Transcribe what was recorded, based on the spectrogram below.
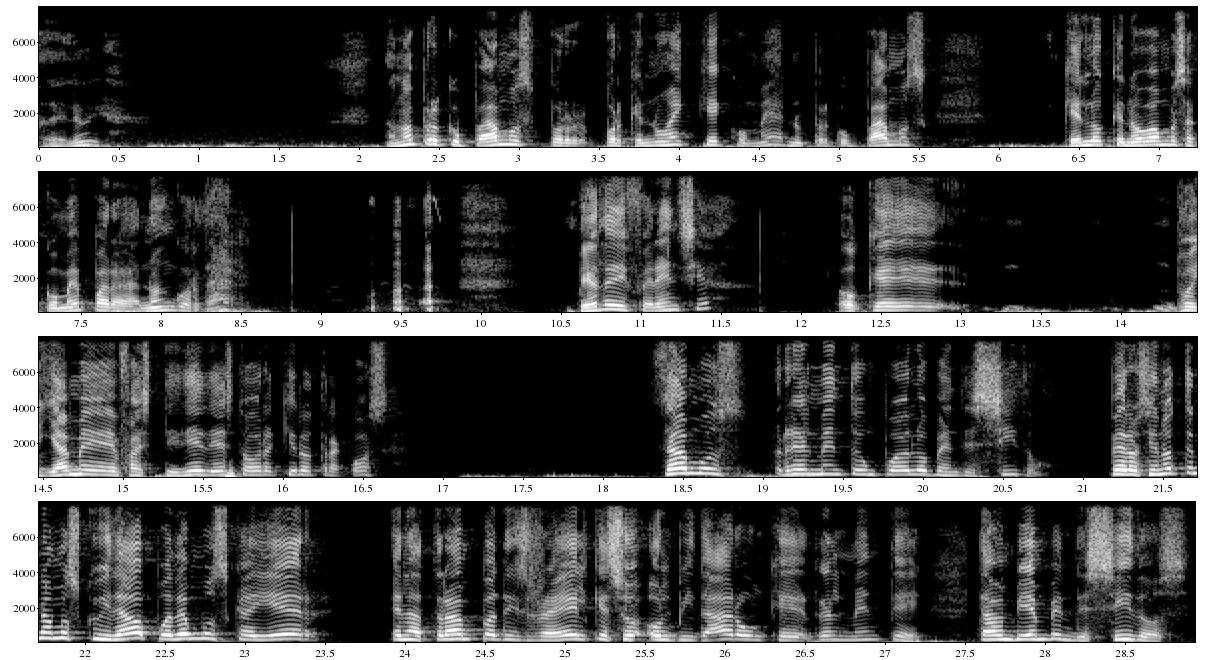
Aleluya. No nos preocupamos por, porque no hay que comer, nos preocupamos qué es lo que no vamos a comer para no engordar. ¿Ve la diferencia? ¿O que pues ya me fastidié de esto, ahora quiero otra cosa? Somos realmente un pueblo bendecido. Pero si no tenemos cuidado, podemos caer en la trampa de Israel, que se olvidaron que realmente estaban bien bendecidos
